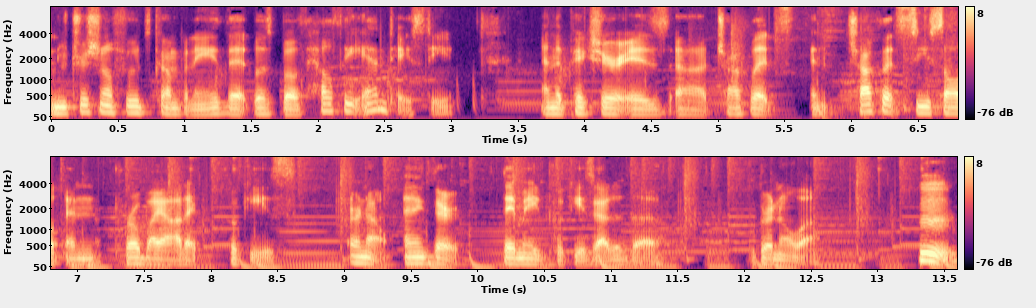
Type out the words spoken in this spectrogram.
nutritional foods company that was both healthy and tasty. And the picture is uh, chocolates and chocolate sea salt and probiotic cookies. Or no, I think they're they made cookies out of the granola. Hmm.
